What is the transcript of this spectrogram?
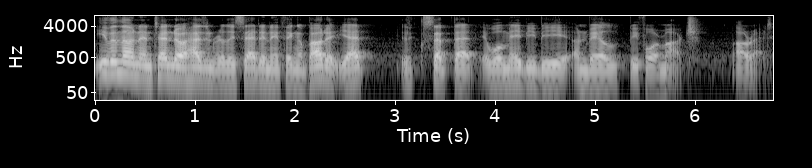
Even though Nintendo hasn't really said anything about it yet, except that it will maybe be unveiled before March. Alright.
